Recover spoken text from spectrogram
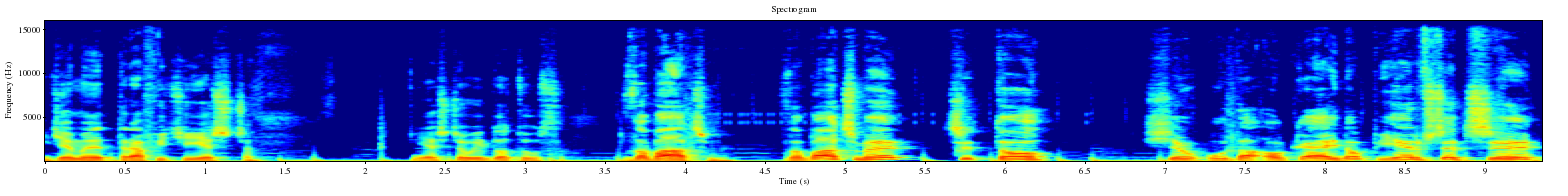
idziemy trafić jeszcze. Jeszcze Weed Lotusa. Zobaczmy. Zobaczmy, czy to się uda. Ok, no pierwsze trzy.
